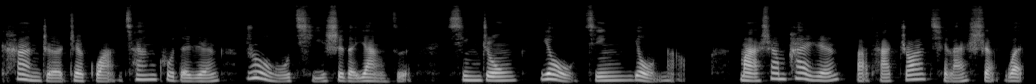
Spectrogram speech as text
看着这管仓库的人若无其事的样子，心中。又惊又恼，马上派人把他抓起来审问。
